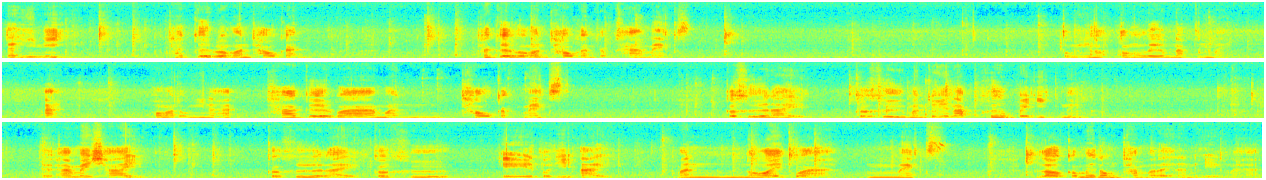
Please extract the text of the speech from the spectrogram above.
แต่ทีนี้ถ้าเกิดว่ามันเท่ากัน ถ้าเกิดว่ามันเท่ากันกับค่า max ตรงนี้เนาะต้องเริ่มนับตั้งใหม่อะพอมาตรงนี้นะฮะ ถ้าเกิดว่ามันเท่ากับ max ก็คืออะไร ก็คือมันก็จะนับเพิ่มไปอีกหนึ่ง แต่ถ้าไม่ใช่ ก็คืออะไร ก็คือ a ตัวที่ i มันน้อยกว่า max เราก็ไม่ต้องทำอะไรนั่นเองนะฮะ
